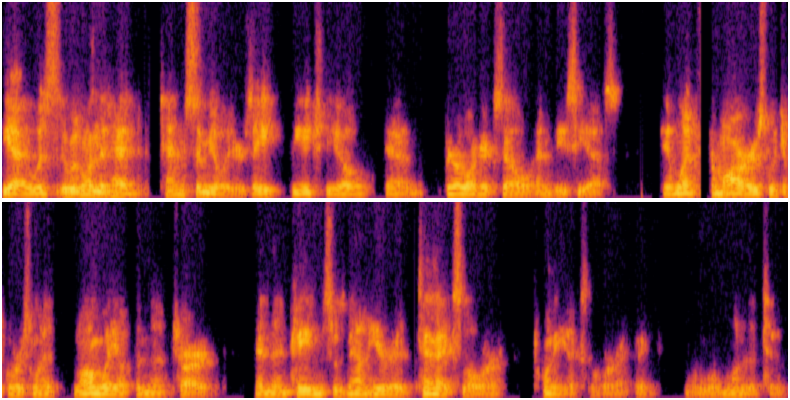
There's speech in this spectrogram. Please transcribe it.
Yeah, it was it was one that had 10 simulators, eight VHDL and Verilog XL and VCS. It went from ours, which of course went long way up in the chart, and then Cadence was down here at 10x lower, 20x lower, I think, one of the two.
